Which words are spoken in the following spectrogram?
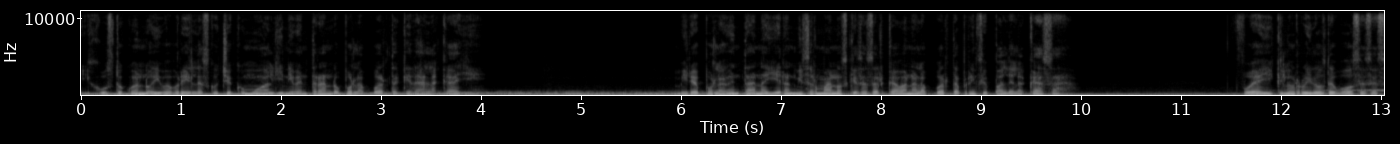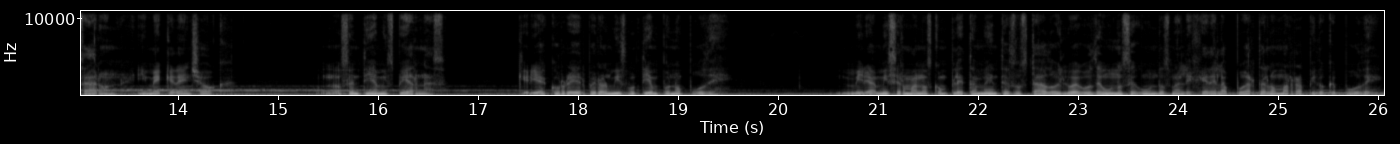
y justo cuando iba a abrirla escuché como alguien iba entrando por la puerta que da a la calle. Miré por la ventana y eran mis hermanos que se acercaban a la puerta principal de la casa. Fue ahí que los ruidos de voces cesaron y me quedé en shock. No sentía mis piernas. Quería correr, pero al mismo tiempo no pude. Miré a mis hermanos completamente asustado y luego de unos segundos me alejé de la puerta lo más rápido que pude,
